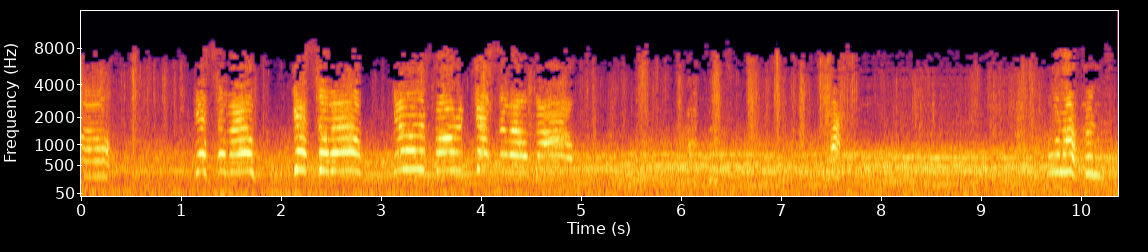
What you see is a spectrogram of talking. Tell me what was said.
Oh, get some help! Get some help! Get on the phone and get some help now! What happened?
